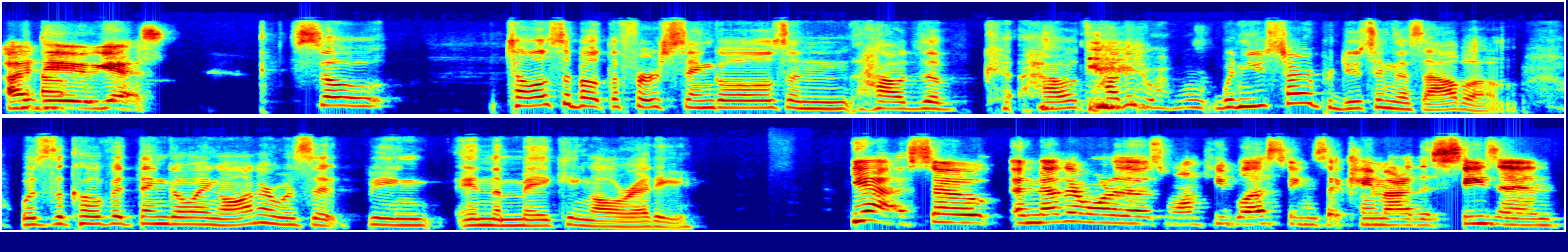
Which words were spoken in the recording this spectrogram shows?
I do. Yes. So tell us about the first singles and how the how how did when you started producing this album was the covid thing going on or was it being in the making already? Yeah so another one of those wonky blessings that came out of this season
